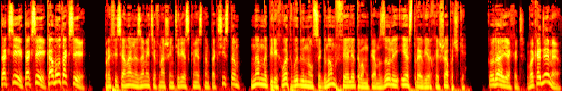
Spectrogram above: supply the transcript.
«Такси! Такси! Кому такси?» Профессионально заметив наш интерес к местным таксистам, нам на перехват выдвинулся гном в фиолетовом камзоле и островерхой шапочке. «Куда ехать? В академию?»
